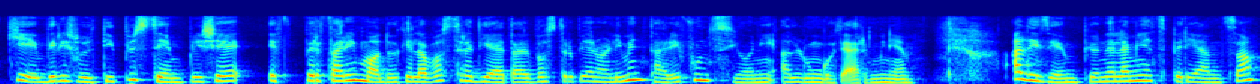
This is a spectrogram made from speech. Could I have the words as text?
che vi risulti più semplice e per fare in modo che la vostra dieta il vostro piano alimentare funzioni a lungo termine. Ad esempio, nella mia esperienza,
